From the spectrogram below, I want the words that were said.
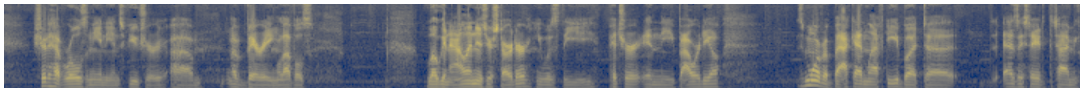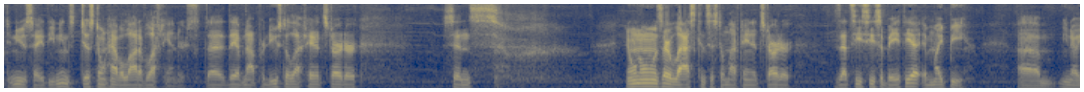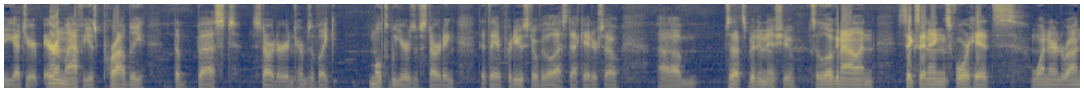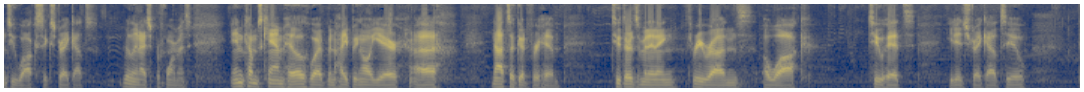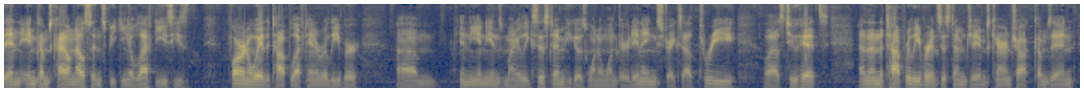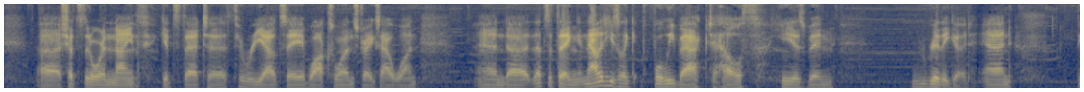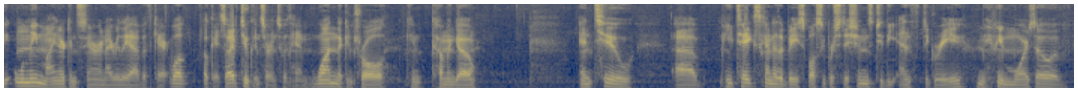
should have roles in the Indians' future um, of varying levels. Logan Allen is your starter. He was the pitcher in the Bauer deal. He's more of a back end lefty, but uh, as I stated at the time, and continue to say, the Indians just don't have a lot of left handers. Uh, they have not produced a left handed starter since. You know, when was their last consistent left handed starter? Is that CC Sabathia? It might be. Um, you know, you got your. Aaron Laffey is probably the best starter in terms of like multiple years of starting that they have produced over the last decade or so. Um, so that's been an issue. So Logan Allen, six innings, four hits, one earned run, two walks, six strikeouts. Really nice performance. In comes Cam Hill, who I've been hyping all year. Uh, not so good for him. Two thirds of an inning, three runs, a walk, two hits. He did strike out too. Then in comes Kyle Nelson. Speaking of lefties, he's far and away the top left-handed reliever. Um, in the Indians minor league system. He goes one and one third innings, strikes out three, allows two hits, and then the top reliever in system, James Karinchak, comes in, uh, shuts the door in the ninth, gets that uh, three out save, walks one, strikes out one, and uh, that's the thing. Now that he's like fully back to health, he has been really good, and. The only minor concern I really have with Car- well, okay, so I have two concerns with him. One, the control can come and go and two, uh, he takes kind of the baseball superstitions to the nth degree, maybe more so of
